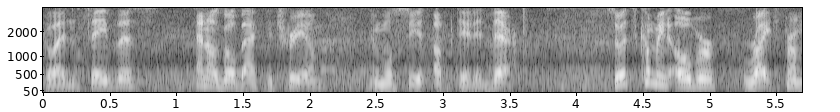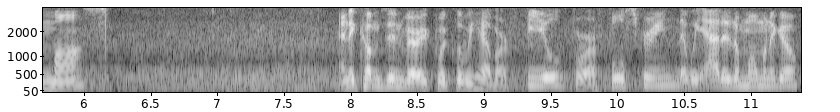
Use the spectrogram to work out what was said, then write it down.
Go ahead and save this, and I'll go back to Trio, and we'll see it updated there. So it's coming over right from MOS, and it comes in very quickly. We have our field for our full screen that we added a moment ago,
